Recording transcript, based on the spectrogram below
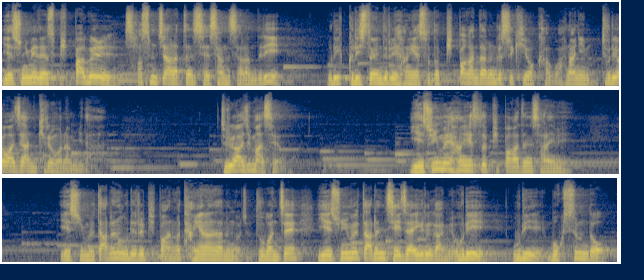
예수님에 대해서 핍박을 서슴지 않았던 세상 사람들이 우리 그리스도인들을 향해서도 핍박한다는 것을 기억하고 하나님 두려워하지 않기를 원합니다. 두려워하지 마세요. 예수님을 향해서도 핍박하던 사람이 예수님을 따르는 우리를 핍박하는 건 당연하다는 거죠. 두 번째, 예수님을 따른 제자의 길을 가며 우리 우리 목숨도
